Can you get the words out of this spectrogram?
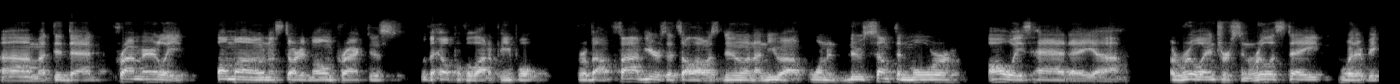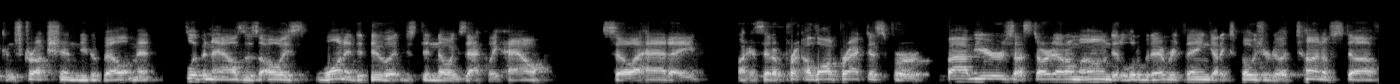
Um, I did that primarily on my own. I started my own practice with the help of a lot of people. For about five years, that's all I was doing. I knew I wanted to do something more. Always had a uh, a real interest in real estate, whether it be construction, new development, flipping houses. Always wanted to do it, just didn't know exactly how. So I had a, like I said, a, a law practice for five years. I started out on my own, did a little bit of everything, got exposure to a ton of stuff,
